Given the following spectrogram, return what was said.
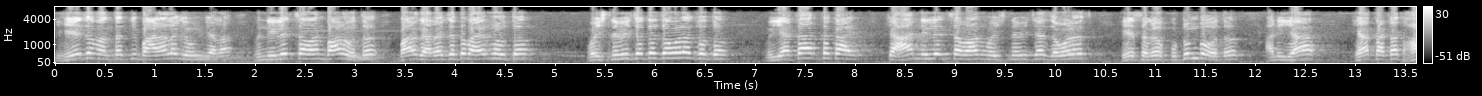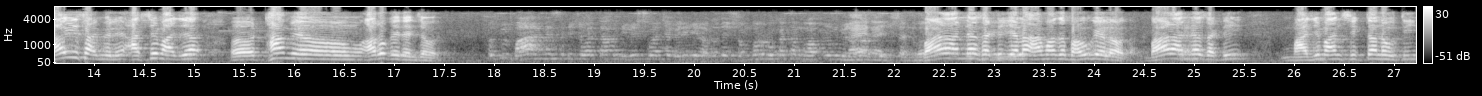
हे जे म्हणतात की बाळाला घेऊन गेला मग निलेश चव्हाण बाळ होतं बाळ घराच्या तर बाहेर नव्हतं वैष्णवीच्या तर जवळच होतं. मग याचा अर्थ काय? की हा निलेश चव्हाण वैष्णवीच्या जवळच हे सगळं कुटुंब होतं आणि ह्या ह्या कटात हाही सामील आहे असे माझ्या ठाम आरोप आहे त्यांच्यावर. तर तुम्ही बाळ आणण्यासाठी जेव्हा त्या निलेश चव्हाणच्या घरी गेला होता ते शंभर लोकांचा मॉब घेऊन गेला नाही, होता. नाही, शंभर. बाळ आणण्यासाठी गेला हा माझा भाऊ गेला होता. बाळ आणण्यासाठी माझी मानसिकता नव्हती.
